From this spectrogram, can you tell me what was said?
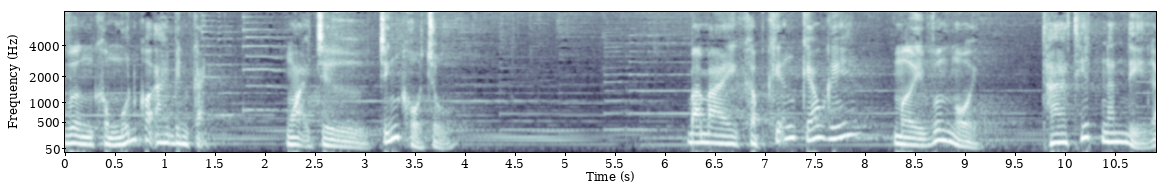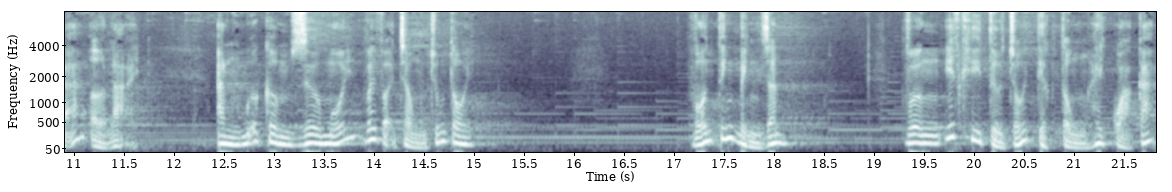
Vương không muốn có ai bên cạnh, Ngoại trừ chính khổ chủ. Bà Mai khập khiễng kéo ghế, Mời Vương ngồi, Tha thiết năn nỉ gã ở lại, Ăn bữa cơm dưa muối với vợ chồng chúng tôi. Vốn tính bình dân, Vương ít khi từ chối tiệc tùng hay quả cáp.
